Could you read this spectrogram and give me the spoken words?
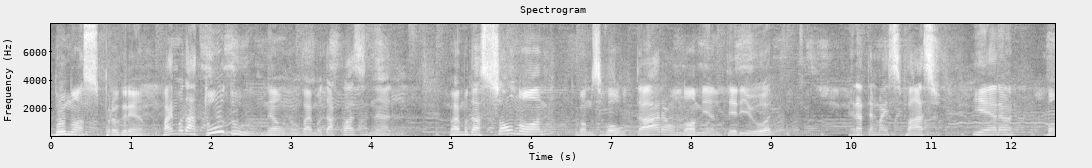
do nosso programa. Vai mudar tudo? Não, não vai mudar quase nada. Vai mudar só o nome. Vamos voltar ao nome anterior. Era até mais fácil e era Bom,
